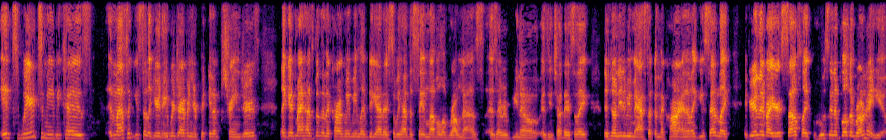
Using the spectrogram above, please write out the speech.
it's weird to me because unless like you said like you're an uber driver and you're picking up strangers. Like if my husband's in the car with me we live together so we have the same level of ronas as every you know as each other. So like there's no need to be masked up in the car. And then like you said like if you're in there by yourself like who's gonna blow the rona at you?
